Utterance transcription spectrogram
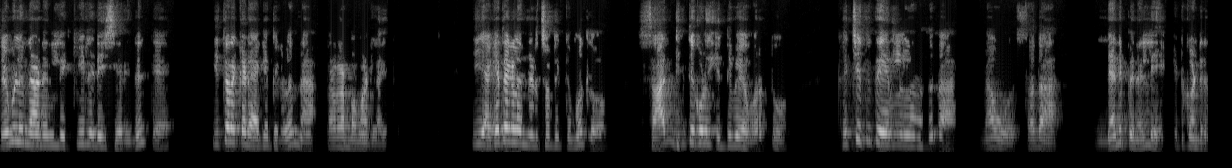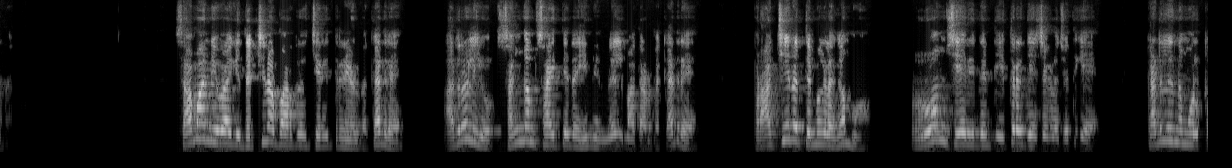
ತಮಿಳುನಾಡಿನಲ್ಲಿ ಕೀಳಡಿ ಸೇರಿದಂತೆ ಇತರ ಕಡೆ ಅಗತ್ಯಗಳನ್ನು ಪ್ರಾರಂಭ ಮಾಡಲಾಯಿತು. ಈ ಅಗತ್ಯಗಳನ್ನು ನಡೆಸೋದಕ್ಕೆ ಮೊದಲು ಸಾಧ್ಯತೆಗಳು ಇದ್ದುವೇ ಹೊರತು ಖಚಿತತೆ ಇರಲಿಲ್ಲ ಅನ್ನೋದನ್ನು ನಾವು ಸದಾ ನೆನಪಿನಲ್ಲಿ ಇಟ್ಕೊಂಡಿರಬೇಕು ಸಾಮಾನ್ಯವಾಗಿ ದಕ್ಷಿಣ ಭಾರತದ ಚರಿತ್ರೆ ಹೇಳಬೇಕಾದ್ರೆ, ಅದರಲ್ಲಿಯೂ ಸಂಗಮ್ ಸಾಹಿತ್ಯದ ಹಿನ್ನೆಲೆಯಲ್ಲಿ ಮಾತಾಡಬೇಕಾದ್ರೆ ಪ್ರಾಚೀನ ತಮಿಳಗಮು ರೋಮ್ ಸೇರಿದಂತೆ ಇತರ ದೇಶಗಳ ಜೊತೆಗೆ ಕಡಲಿನ ಮೂಲಕ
